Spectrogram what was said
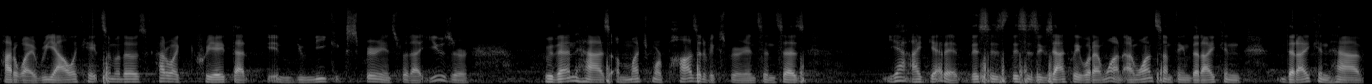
How do I reallocate some of those? How do I create that in- unique experience for that user who then has a much more positive experience and says, yeah, I get it. This is this is exactly what I want. I want something that I can that I can have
